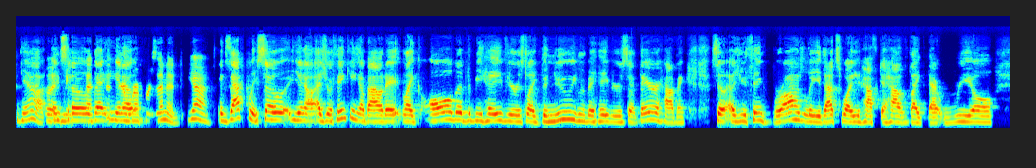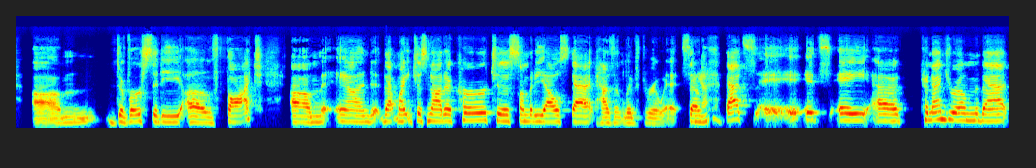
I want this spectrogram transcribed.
yeah So and so sense that you know represented. Yeah. Exactly. So, you know, as you're thinking about it, like all of the behaviors, like the new even behaviors that they're having. So, as you think broadly, that's why you have to have like that real um, diversity of thought. Um, and that might just not occur to somebody else that hasn't lived through it. So, Yeah. that's it's a, uh conundrum that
